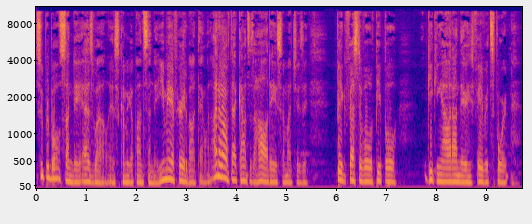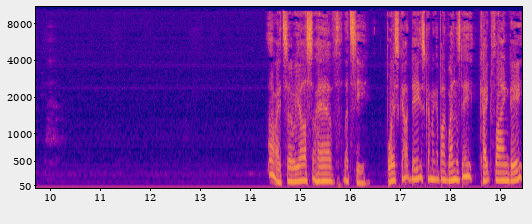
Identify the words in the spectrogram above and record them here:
Super Bowl Sunday as well is coming up on Sunday. You may have heard about that one. I don't know if that counts as a holiday so much as a big festival of people geeking out on their favorite sport. All right, so we also have, let's see, Boy Scout Day is coming up on Wednesday, Kite Flying Day.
